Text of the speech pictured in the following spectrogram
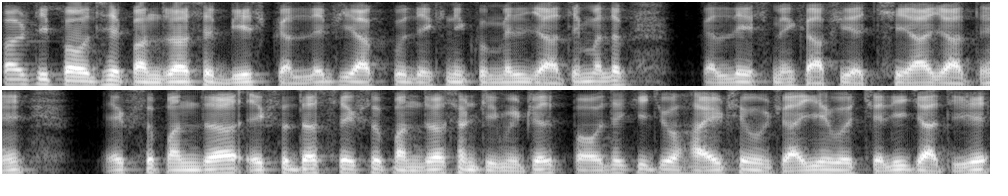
प्रति पौधे पंद्रह से बीस कल्ले भी आपको देखने को मिल जाते हैं। मतलब कल्ले इसमें काफ़ी अच्छे आ जाते हैं। 115 110 से 115 सेंटीमीटर, पौधे की जो हाइट है, ऊंचाई है, वो चली जाती है।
